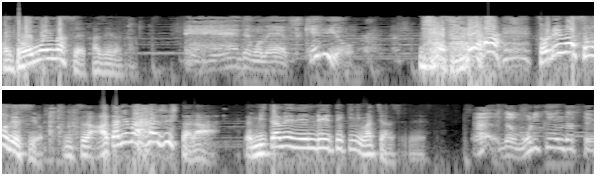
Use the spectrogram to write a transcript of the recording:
え、どう思います？和弘さん。ええでもね、老けるよ。いや、それは、それはそうですよ。それ当たり前の話したら、見た目年齢的に待っちゃうんですよね。えでも森くんだって、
